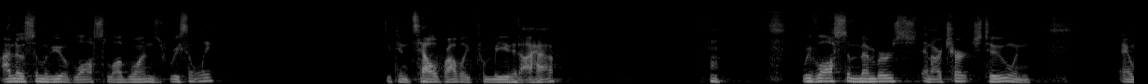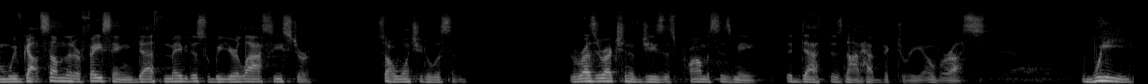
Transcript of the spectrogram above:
I know some of you have lost loved ones recently. You can tell probably from me that I have. Hmm. We've lost some members in our church too, and, and we've got some that are facing death, maybe this will be your last Easter. So I want you to listen. The resurrection of Jesus promises me that death does not have victory over us. We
